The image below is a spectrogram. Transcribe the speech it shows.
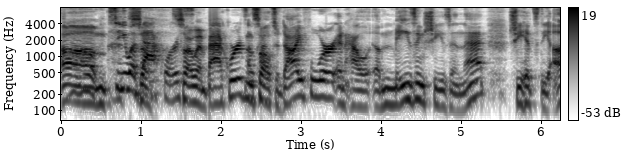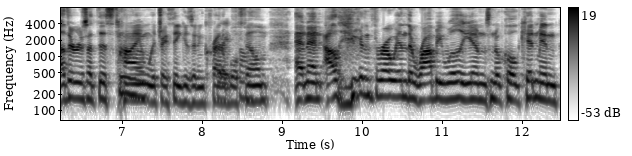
Um, so you went so, backwards. So I went backwards and Okay. saw To Die For and how amazing she's in that. She hits the others at this time, which I think is an incredible Mm. Film. film. And then I'll even throw in the Robbie Williams, Nicole Kidman,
